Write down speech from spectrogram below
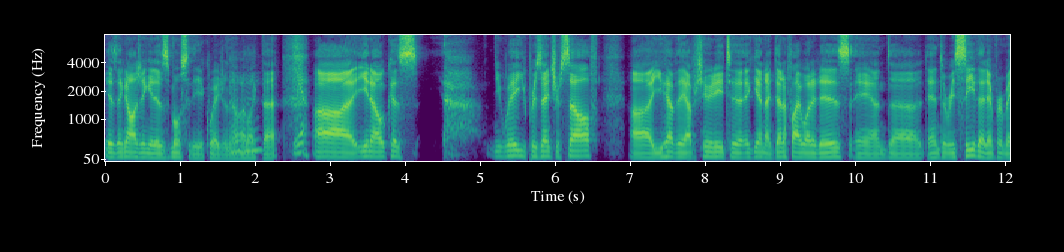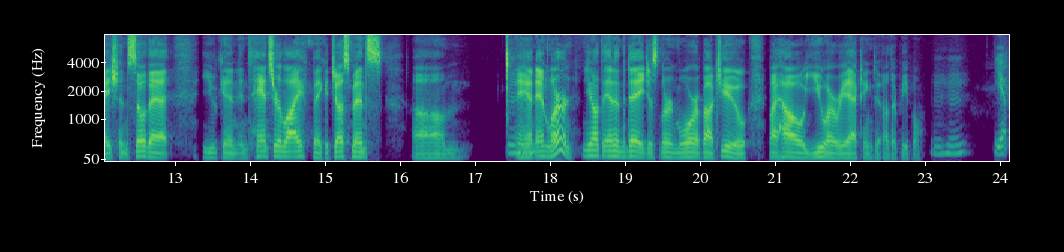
is acknowledging it is most of the equation. Though I like that. Yep. Uh, you know, because the way you present yourself, uh, you have the opportunity to again identify what it is and uh, and to receive that information so that you can enhance your life, make adjustments. Um, Mhm. and and learn. You know, at the end of the day, just learn more about you by how you are reacting to other people. Mhm. Yep.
